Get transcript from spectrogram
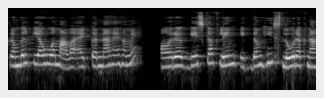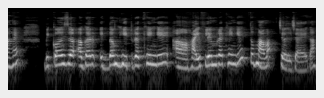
क्रम्बल किया हुआ मावा ऐड करना है हमें और गैस का फ्लेम एकदम ही स्लो रखना है। बिकॉज़ अगर एकदम हीट रखेंगे हाई फ्लेम रखेंगे तो मावा जल जाएगा।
